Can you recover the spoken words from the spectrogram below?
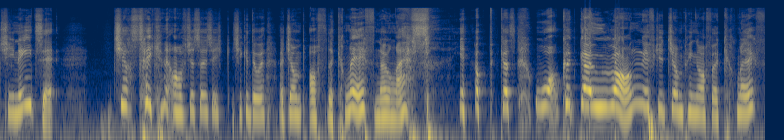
She needs it. Just taking it off just so she, she can do a, a jump off the cliff, no less. you know, because what could go wrong if you're jumping off a cliff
